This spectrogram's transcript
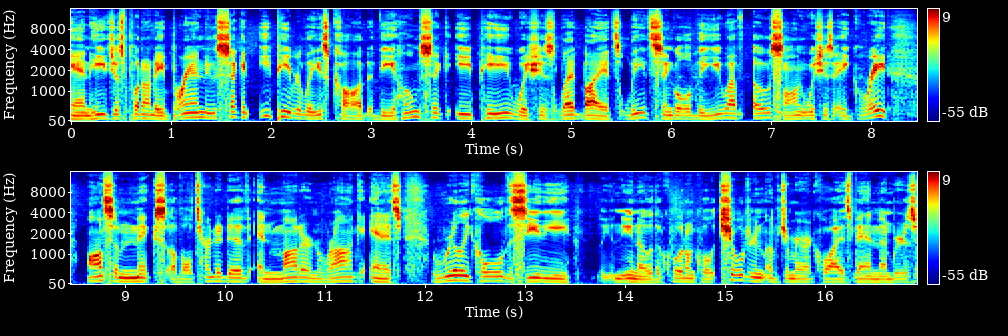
and he just put out a brand new second EP release called the Homesick EP, which is led by its lead single, the UFO song, which is a great, awesome mix of alternative and modern rock, and it's really cool to see the you know, the quote unquote children of Jamiroquai's band members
